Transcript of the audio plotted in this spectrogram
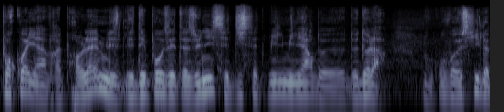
Pourquoi il y a un vrai problème les, dépôts aux États-Unis, c'est 17 000 milliards de, dollars. Donc on voit aussi la,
